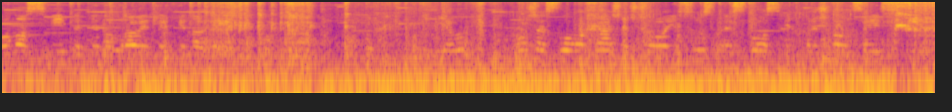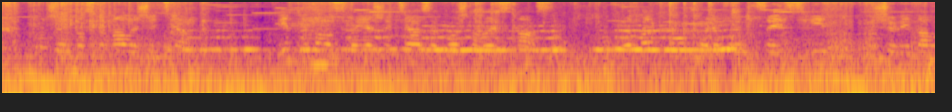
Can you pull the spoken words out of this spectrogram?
Воно світить і на праведних, і на. Боже Слово каже, що Ісус Христос Він прийшов в цей світ, прожив досконале життя. Він віддав своє життя за кожного із нас. Отак Бог полюбив цей світ, що віддав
